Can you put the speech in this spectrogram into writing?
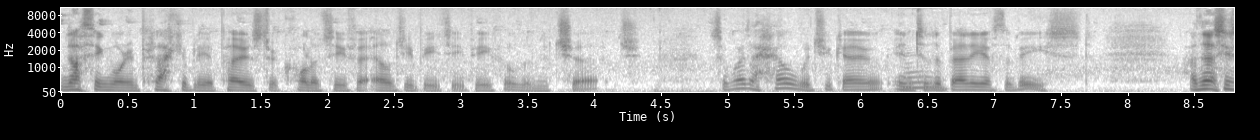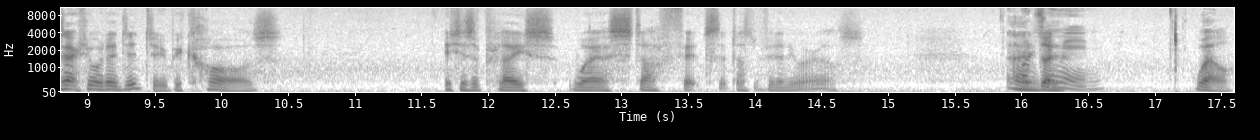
Nothing more implacably opposed to equality for LGBT people than the church. So why the hell would you go into the Mm. belly of the beast? And that's exactly what I did do because it is a place where stuff fits that doesn't fit anywhere else. what do you uh, mean? Well,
